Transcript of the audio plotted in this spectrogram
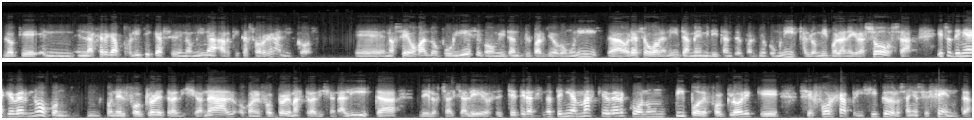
lo que en, la jerga política se denomina artistas orgánicos. Eh, no sé, Osvaldo Pugliese como militante del Partido Comunista, Horacio Guaraní también militante del Partido Comunista, lo mismo la Negra Sosa. Eso tenía que ver no con, con el folclore tradicional o con el folclore más tradicionalista, de los chalchaleos, etcétera, sino tenía más que ver con un tipo de folclore que se forja a principios de los años 60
